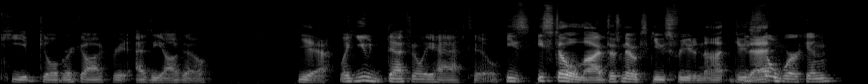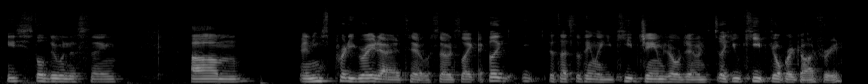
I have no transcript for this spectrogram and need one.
keep Gilbert Gottfried as Iago. Yeah, Like you definitely have to. he's he's still alive. There's no excuse for you to not do he's that. He's still working. He's still doing this thing. Um, and he's pretty great at it too. So it's like I feel like that's the thing. Like you keep James Earl Jones, like you keep Gilbert Gottfried.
